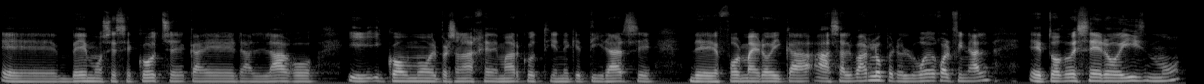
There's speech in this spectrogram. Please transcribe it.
eh, vemos ese coche caer al lago y, y cómo el personaje de Marcos tiene que tirarse de forma heroica a salvarlo, pero luego al final eh, todo ese heroísmo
